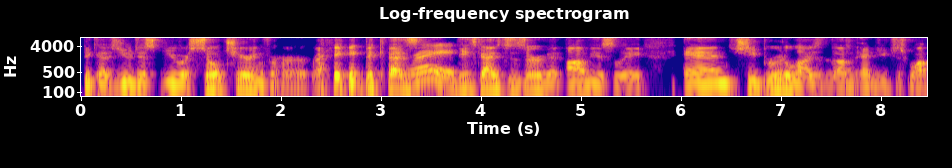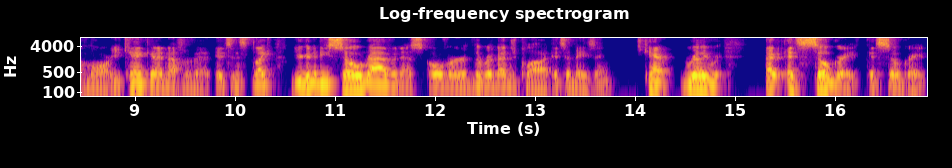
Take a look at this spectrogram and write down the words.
because you just you are so cheering for her right? Because right. these guys deserve it obviously. And she brutalized them and you just want more. You can't get enough of it. It's in, like you're going to be so ravenous over the revenge plot. It's amazing. Can't really uh, it's so great. It's so great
